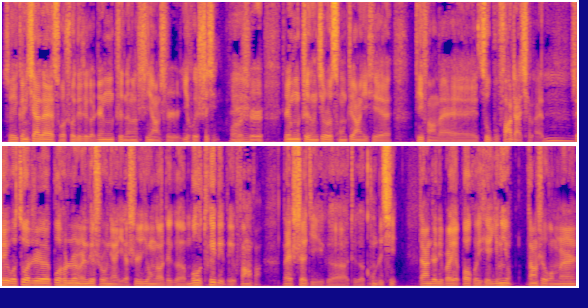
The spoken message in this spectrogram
所以跟现在所说的这个人工智能实际上是一回事情，或者哎是人工智能就是从这样一些地方来逐步发展起来的。嗯所以我做这个博士论文的时候呢，也是用到这个模糊推理的一个方法来设计一个这个控制器。当然，这里边也包括一些应用。当时我们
